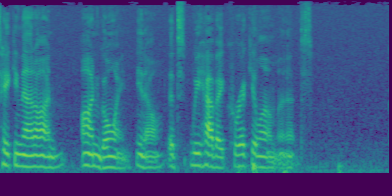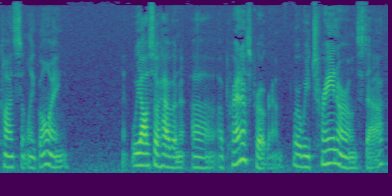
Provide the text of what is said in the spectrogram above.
taking that on ongoing. You know, it's we have a curriculum and it's constantly going. We also have an uh, apprentice program where we train our own staff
